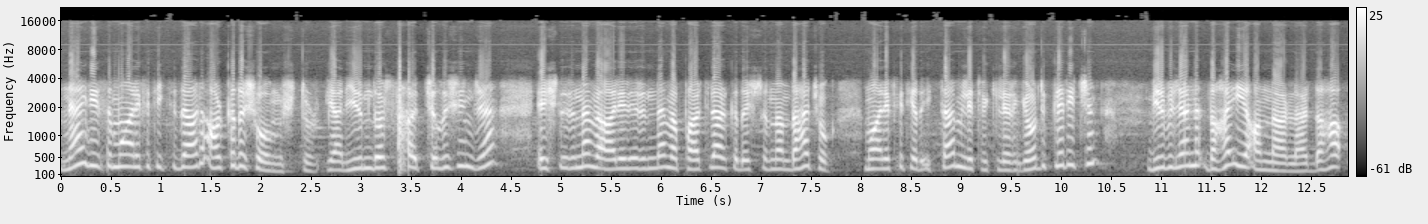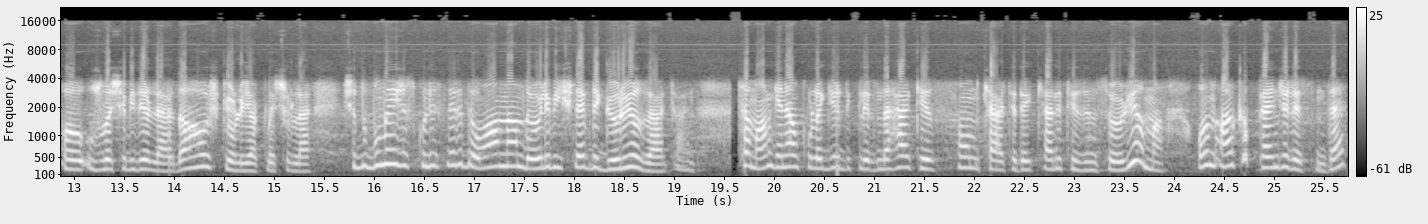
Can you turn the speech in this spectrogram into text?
Neredeyse muhalefet iktidarı arkadaş olmuştur. Yani 24 saat çalışınca eşlerinden ve ailelerinden ve partili arkadaşlarından daha çok muhalefet ya da iktidar milletvekillerini gördükleri için birbirlerini daha iyi anlarlar, daha e, uzlaşabilirler, daha hoşgörülü yaklaşırlar. Şimdi bu meclis kulisleri de o anlamda öyle bir işlev de görüyor zaten. Tamam genel kurula girdiklerinde herkes son kertede kendi tezini söylüyor ama onun arka penceresinde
